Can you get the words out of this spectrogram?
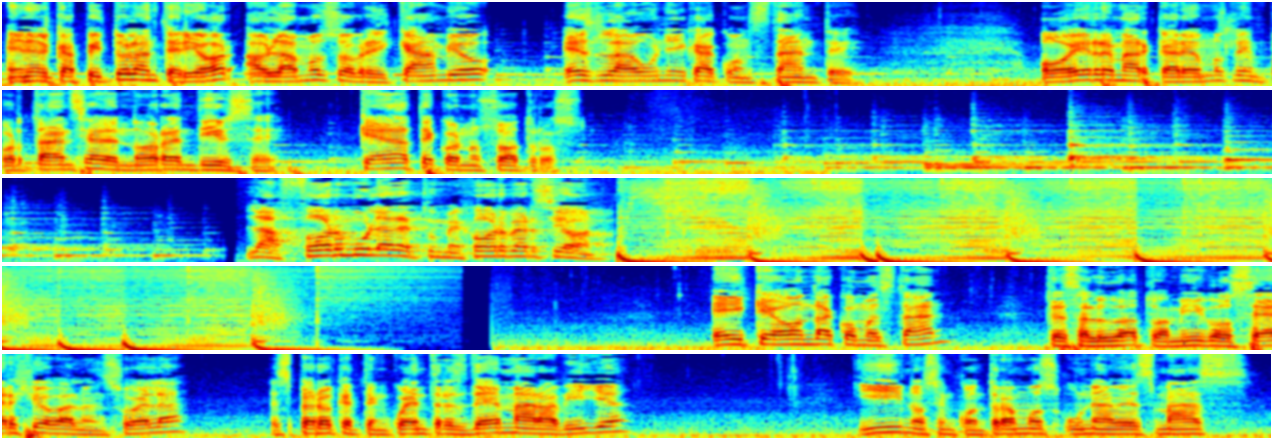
En el capítulo anterior hablamos sobre el cambio es la única constante. Hoy remarcaremos la importancia de no rendirse. Quédate con nosotros. La fórmula de tu mejor versión. Hey, ¿qué onda? ¿Cómo están? Te saludo a tu amigo Sergio Valenzuela. Espero que te encuentres de maravilla y nos encontramos una vez más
